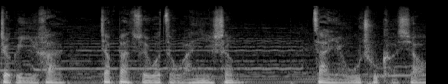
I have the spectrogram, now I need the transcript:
这个遗憾将伴随我走完一生，再也无处可消。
